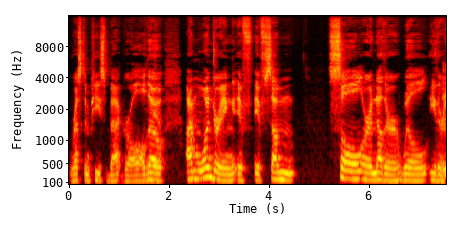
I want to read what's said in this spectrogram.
rest in peace, Batgirl. Although Yeah. I'm wondering if if some soul or another will either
